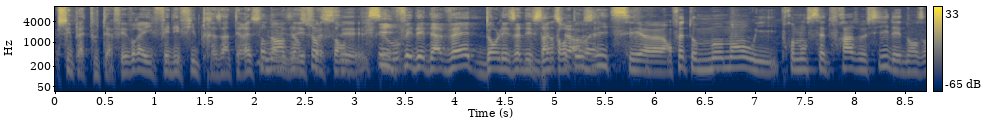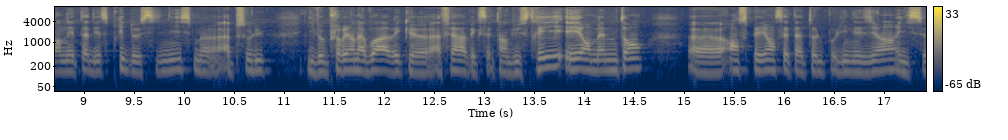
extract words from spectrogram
C'est pas tout à fait vrai. Il fait des films très intéressants Non, dans les années sûr, 60. c'est- c'est Et il fait des navets dans les années Bien 50 sûr, aussi. ouais. C'est en fait au moment où il prononce cette phrase aussi, il est dans un état d'esprit de cynisme absolu. Il veut plus rien avoir avec, à faire avec cette industrie et en même temps. Euh, en se payant cet atoll polynésien, il se-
